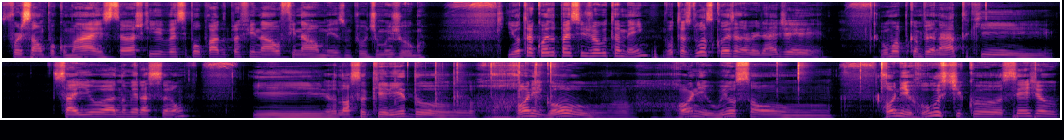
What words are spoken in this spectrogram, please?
forçar um pouco mais. Eu acho que vai ser poupado pra final, final mesmo, pro último jogo. E outra coisa para esse jogo também, outras duas coisas na verdade, é uma pro campeonato que saiu a numeração e o nosso querido Rony Gol, Rony Wilson, Rony Rústico, seja o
